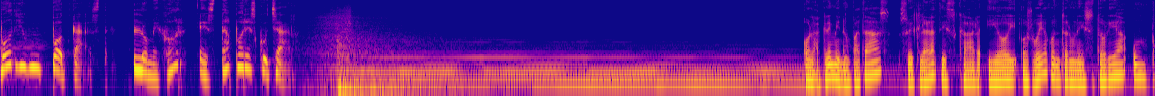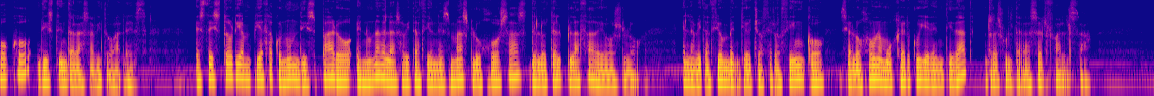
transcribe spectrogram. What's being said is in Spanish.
Podium Podcast. Lo mejor está por escuchar. Hola criminópatas, soy Clara Tiscar y hoy os voy a contar una historia un poco distinta a las habituales. Esta historia empieza con un disparo en una de las habitaciones más lujosas del Hotel Plaza de Oslo. En la habitación 2805 se aloja una mujer cuya identidad resultará ser falsa.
